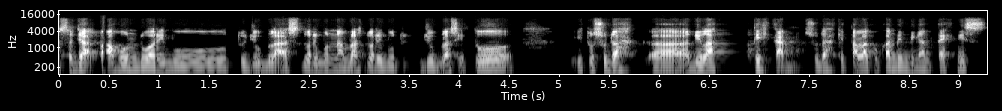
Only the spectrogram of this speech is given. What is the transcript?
sejak tahun 2017, 2016, 2017 itu itu sudah dilatihkan, sudah kita lakukan bimbingan teknis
